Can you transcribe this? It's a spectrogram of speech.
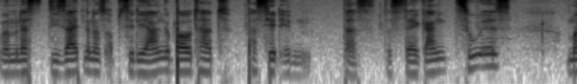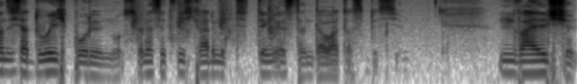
Und wenn man das, die Seiten dann aus Obsidian gebaut hat, passiert eben das. Dass der Gang zu ist und man sich da durchbuddeln muss. Wenn das jetzt nicht gerade mit Ding ist, dann dauert das ein bisschen. Ein Weilchen.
